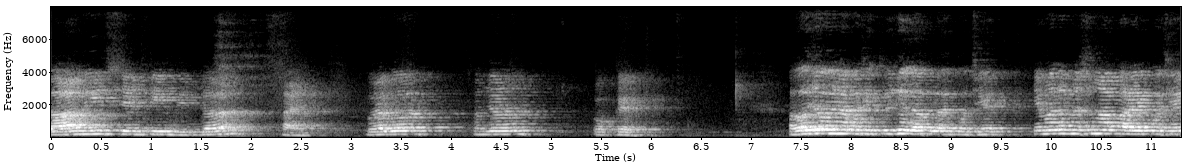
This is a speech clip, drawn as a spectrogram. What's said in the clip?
22 સેન્ટીમીટર થાય. બરાબર? સમજાણું? ઓકે. હવે જો એના પછી ત્રીજો દાખલો આપ્યો છે, એમાં તમને શું આકાર આપ્યો છે?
